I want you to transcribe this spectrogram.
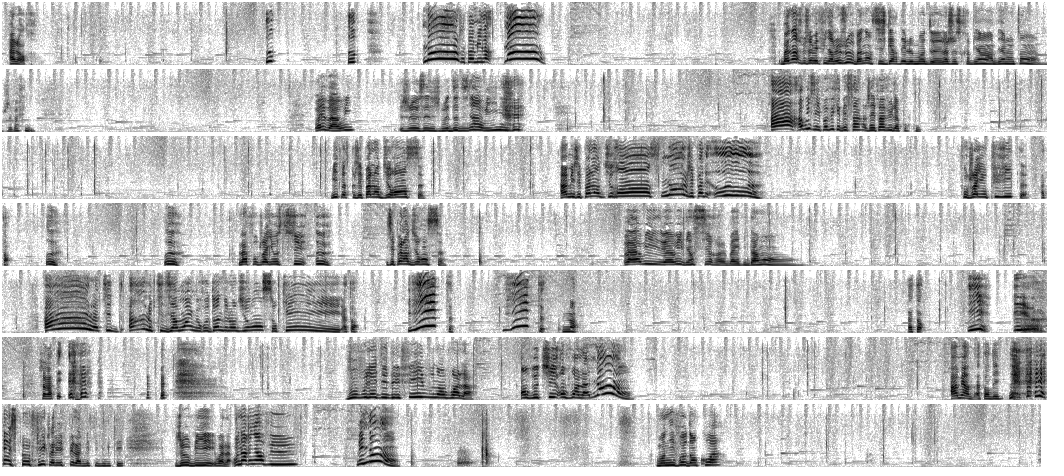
Alors, Bah non, je vais jamais finir le jeu. Bah non, si je gardais le mode, là, je serais bien, bien longtemps. J'ai pas fini. Ouais, bah oui. Je, me doute bien, oui. ah, Ah oui, j'avais pas vu qu'il y avait ça. J'avais pas vu là pour tout. Vite parce que j'ai pas l'endurance. Ah mais j'ai pas l'endurance. Non, j'ai pas les... Oh faut que j'aille au plus vite. Attends. Euh. Euh. Là, faut que j'aille au-dessus. J'ai pas l'endurance. Bah oui, bah oui, bien sûr. Bah évidemment. Ah, la petite... Ah, le petit diamant, il me redonne de l'endurance. Ok. Attends. Vite Vite Non. Attends. J'ai raté. vous voulez du défi Vous en voilà. En veux-tu En voilà. Non Ah merde, attendez. J'ai oublié que j'avais fait la visibilité. J'ai oublié, voilà. On n'a rien vu. Mais non Mon niveau dans quoi?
